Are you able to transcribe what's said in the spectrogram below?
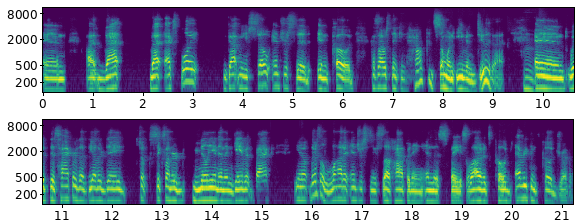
And I, that that exploit got me so interested in code because I was thinking, how could someone even do that? Hmm. And with this hacker that the other day took 600 million and then gave it back, you know, there's a lot of interesting stuff happening in this space. A lot of it's code, everything's code driven,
